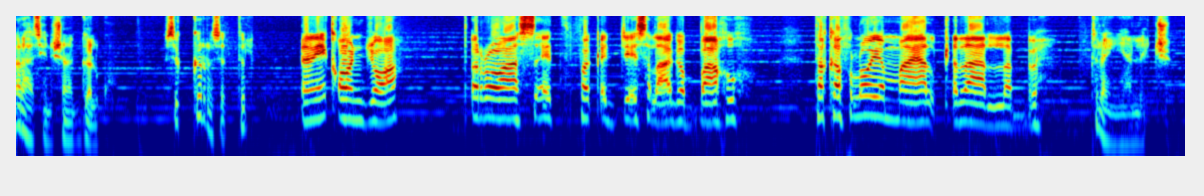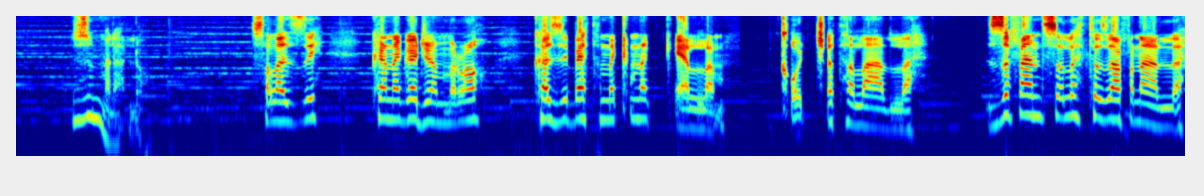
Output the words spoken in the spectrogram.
ራሴን ሸነገልኩ። ስክር ስትል እኔ ቆንጆዋ ጥሩዋ ሴት ፈቅጄ ስላገባሁህ ተከፍሎ የማያልቅ ዕዳ አለብህ ትለኛለች። ዝም እላለሁ። ስለዚህ ከነገ ጀምሮ ከዚህ ቤት ንቅንቅ የለም። ቁጭ ትላለህ። ዝፈን ስልህ ትዘፍናለህ።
